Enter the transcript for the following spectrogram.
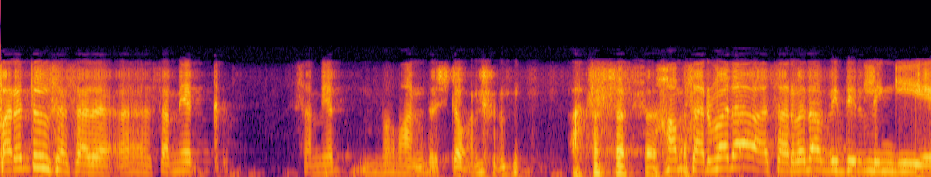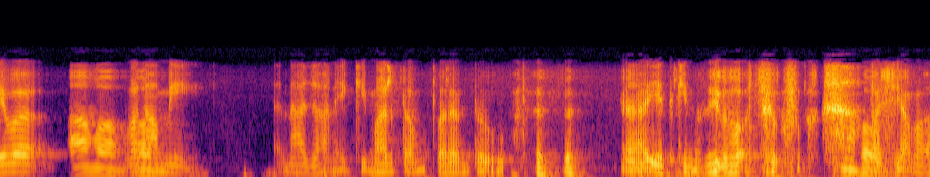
परन्तु सम्यक् सम्यक् भवान् दृष्टवान् अहं सर्वदा सर्वदा विधिर्लिङ्गि एव वदामि। न जाने किमर्थं परन्तु यत्किमपि भवतु। पश्यामः।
